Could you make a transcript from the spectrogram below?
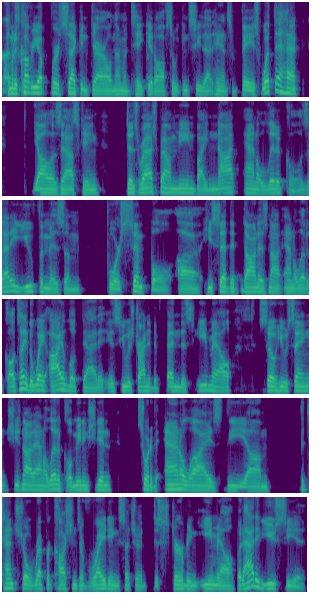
I'm going to cover you up for a second, Daryl, and I'm going to take it off so we can see that handsome face. What the heck, y'all is asking, does Rashbaum mean by not analytical? Is that a euphemism for simple? Uh, he said that Donna is not analytical. I'll tell you the way I looked at it is he was trying to defend this email. So he was saying she's not analytical, meaning she didn't sort of analyze the um, potential repercussions of writing such a disturbing email. But how did you see it,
